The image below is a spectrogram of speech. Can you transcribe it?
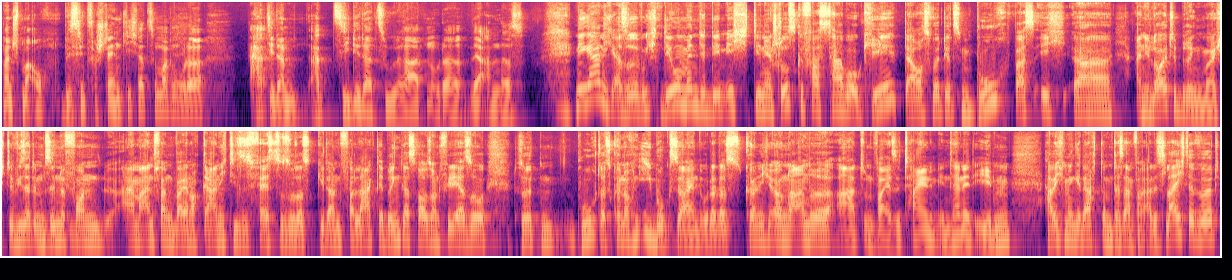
manchmal auch ein bisschen verständlicher zu machen? Oder hat, dir dann, hat sie dir dazu geraten oder wer anders? Nee, gar nicht. Also wirklich in dem Moment, in dem ich den Entschluss gefasst habe, okay, daraus wird jetzt ein Buch, was ich äh, an die Leute bringen möchte. Wie gesagt, im Sinne von, am Anfang war ja noch gar nicht dieses Feste, so das geht an einen Verlag, der bringt das raus, sondern viel eher so, das wird ein Buch, das könnte auch ein E-Book sein oder das könnte ich irgendeine andere Art und Weise teilen im Internet eben. Habe ich mir gedacht, damit das einfach alles leichter wird,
